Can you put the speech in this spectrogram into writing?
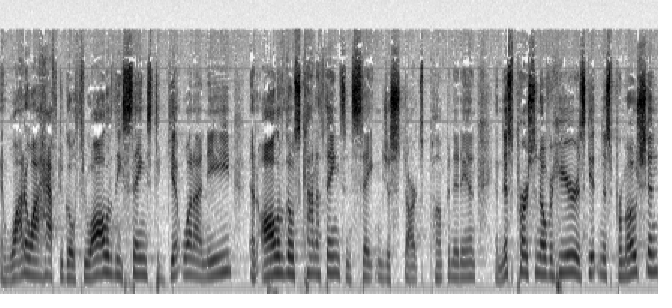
And why do I have to go through all of these things to get what I need and all of those kind of things? And Satan just starts pumping it in. And this person over here is getting this promotion,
